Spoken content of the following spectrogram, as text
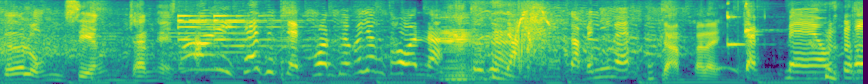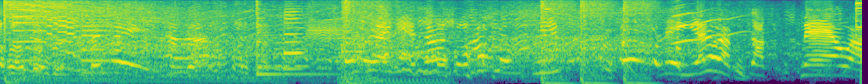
เธอก็หลงเสียงฉันไงใช่แค่ 17 คนเธอก็ยังทนอะเธอจะจับจับไปนี่ไหมจับอะไร จับแมวไม่เคยเห็นเธอไม่เคยเห็นเธอชอบลงคลิป อะไรอย่างเงี้ยแบบจับแมวอะ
